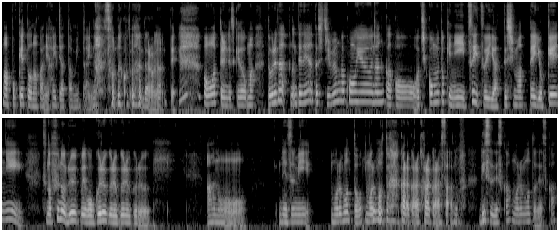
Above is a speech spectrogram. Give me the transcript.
まあポケットの中に入っちゃったみたいな そんなことなんだろうなって 思ってるんですけどまあどれだでね私自分がこういうなんかこう落ち込む時についついやってしまって余計にその負のループをぐるぐるぐるぐるあのネズミモルモット？モルモットが カラカラカラカラさあのリスですか？モルモットですか？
